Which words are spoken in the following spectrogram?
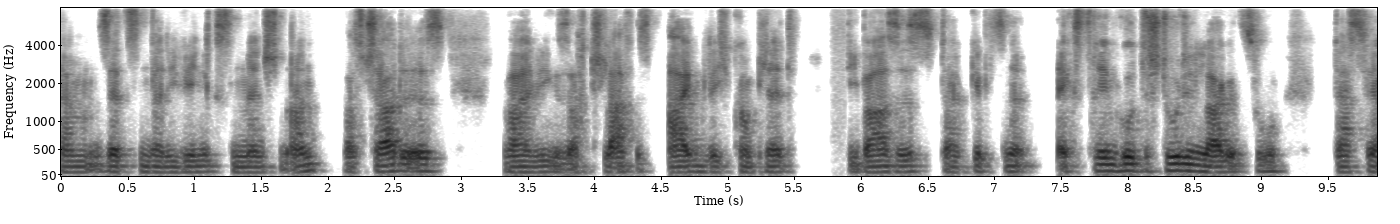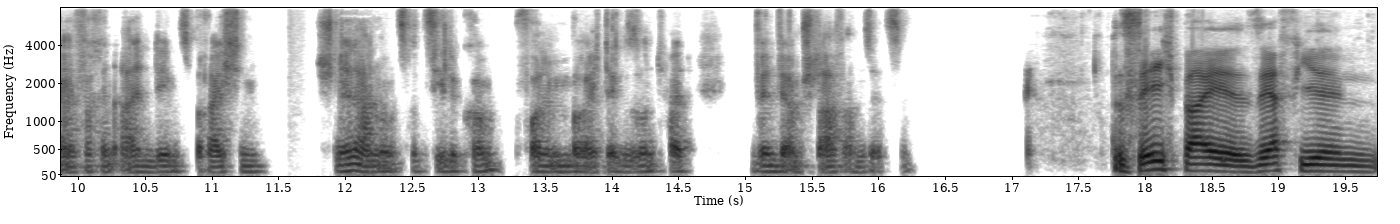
ähm, setzen da die wenigsten Menschen an. Was schade ist, weil, wie gesagt, Schlaf ist eigentlich komplett die Basis. Da gibt es eine extrem gute Studienlage zu, dass wir einfach in allen Lebensbereichen schneller an unsere Ziele kommen, vor allem im Bereich der Gesundheit, wenn wir am Schlaf ansetzen. Das sehe ich bei sehr vielen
